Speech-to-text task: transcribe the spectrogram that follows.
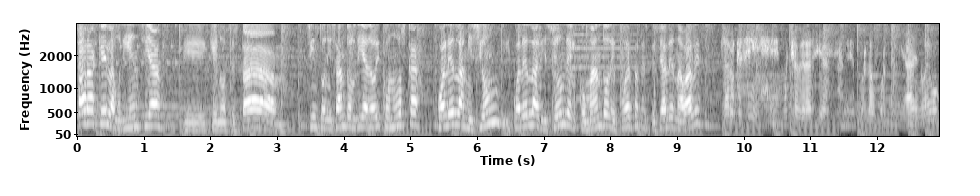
para que la audiencia eh, que nos está sintonizando el día de hoy conozca cuál es la misión y cuál es la visión del Comando de Fuerzas Especiales Navales. Claro que sí, eh, muchas gracias eh, por la oportunidad de nuevo.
